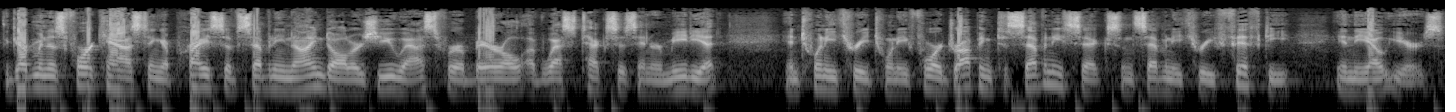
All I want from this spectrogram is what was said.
The government is forecasting a price of $79 US for a barrel of West Texas Intermediate in 23-24, dropping to 76 and 73.50 in the out years.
